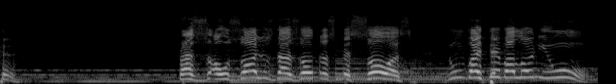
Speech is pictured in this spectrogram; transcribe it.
para aos olhos das outras pessoas, não vai ter valor nenhum.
